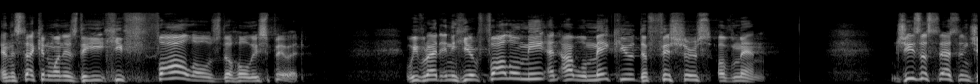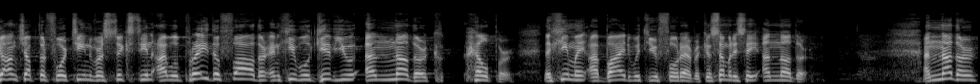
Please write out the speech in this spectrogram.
And the second one is the, he follows the Holy Spirit. We've read in here, follow me and I will make you the fishers of men. Jesus says in John chapter 14 verse 16, I will pray the Father and He will give you another helper that He may abide with you forever. Can somebody say another? Another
